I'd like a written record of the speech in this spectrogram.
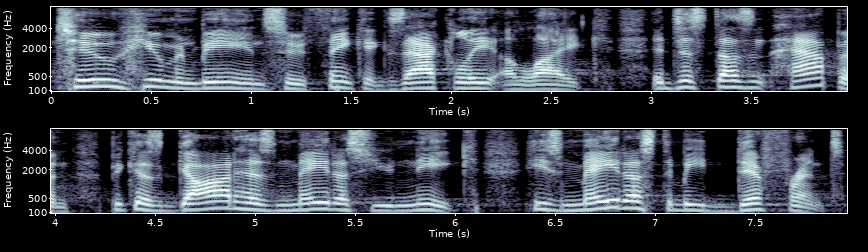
two human beings who think exactly alike. It just doesn't happen because God has made us unique. He's made us to be different.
